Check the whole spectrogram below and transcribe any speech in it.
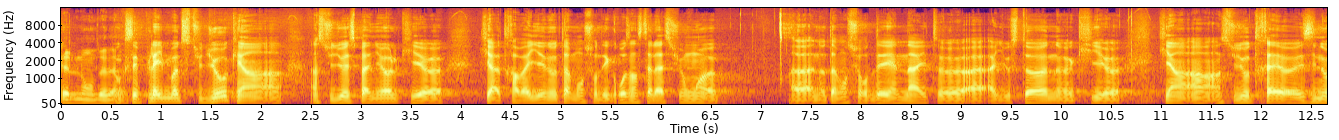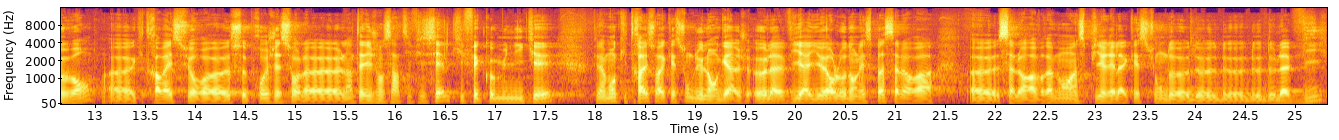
le nom de Donc c'est Playmode Studio, qui est un, studio espagnol qui, qui, a travaillé notamment sur des grosses installations euh, notamment sur Day and Night euh, à, Houston, euh, qui, qui est un, studio très innovant, qui travaille sur ce projet sur l'intelligence artificielle, qui fait communiquer, finalement, qui travaille sur la question du langage. Eux, la vie ailleurs, l'eau dans l'espace, ça, leur a, ça leur a vraiment inspiré la question de, de, de, la vie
